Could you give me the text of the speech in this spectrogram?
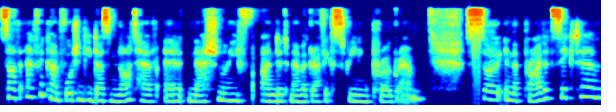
South Africa, unfortunately, does not have a nationally funded mammographic screening program. So in the private sector,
